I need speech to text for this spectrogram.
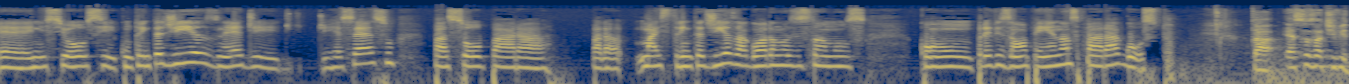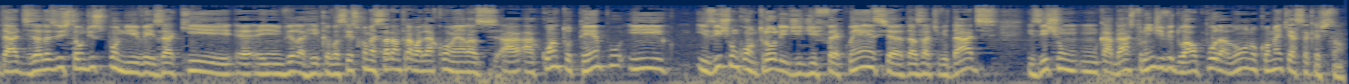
É, iniciou-se com 30 dias né, de, de recesso, passou para, para mais 30 dias, agora nós estamos com previsão apenas para agosto. Tá, essas atividades elas estão disponíveis aqui eh, em Vila Rica. Vocês começaram a trabalhar com elas há, há quanto tempo e existe um controle de, de frequência das atividades? Existe um, um, cadastro individual por aluno? Como é que é essa questão?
